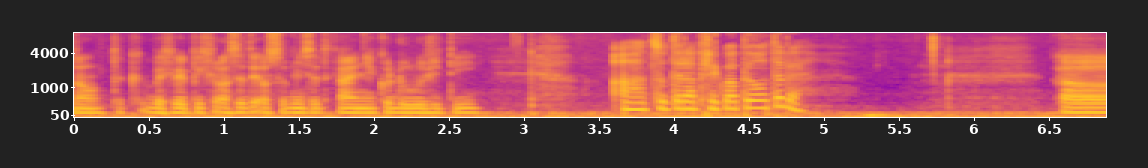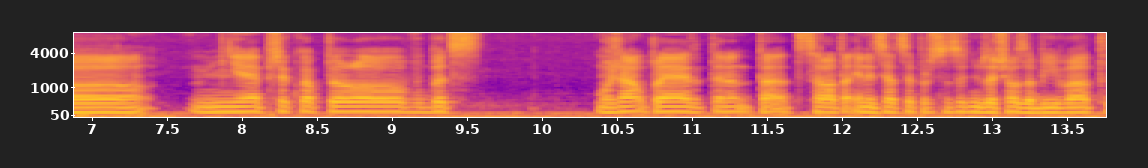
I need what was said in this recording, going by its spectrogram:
no, tak bych vypíchl asi ty osobní setkání jako důležitý. A co teda překvapilo tebe? Uh, mě překvapilo vůbec možná úplně ten, ta, celá ta iniciace, proč jsem se tím začal zabývat,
